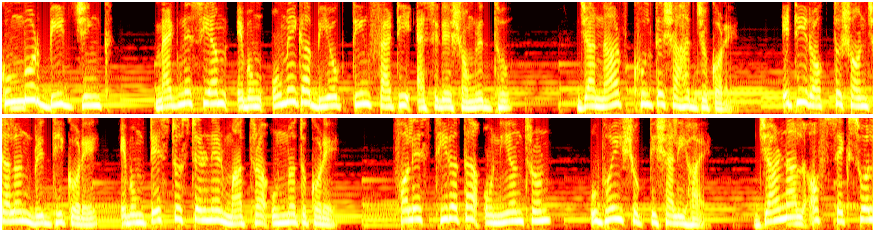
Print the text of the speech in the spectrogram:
কুম্বর বীজ জিঙ্ক, ম্যাগনেসিয়াম এবং ওমেগা বিয়োগ তিন ফ্যাটি অ্যাসিডে সমৃদ্ধ, যা নার্ভ খুলতে সাহায্য করে। এটি রক্ত সঞ্চালন বৃদ্ধি করে এবং টেস্টোস্টেরনের মাত্রা উন্নত করে, ফলে স্থিরতা ও নিয়ন্ত্রণ উভয়ই শক্তিশালী হয়। জার্নাল অফ সেক্সুয়াল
